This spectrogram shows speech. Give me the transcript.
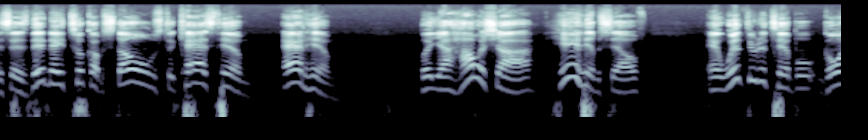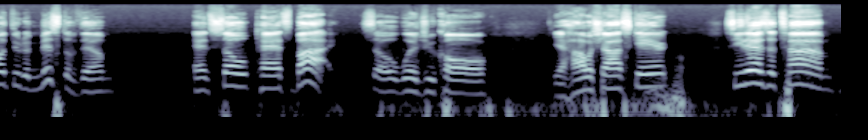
It says, Then they took up stones to cast him at him. But Yahushua hid himself and went through the temple, going through the midst of them, and so passed by. So would you call Yahushua scared? See, there's a time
